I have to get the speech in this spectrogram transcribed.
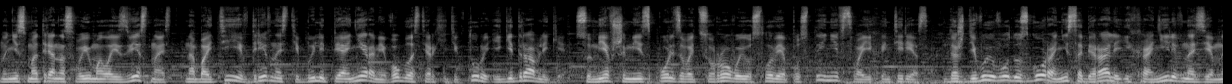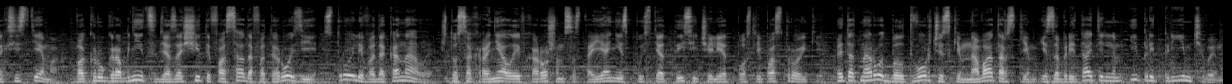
но несмотря на свою малоизвестность, набатеи в древности были пионерами в области архитектуры и гидравлики, сумевшими использовать суровые условия пустыни в своих интересах. Дождевую воду с гор они собирали и хранили в наземных системах. Вокруг гробниц для защиты фасадов от эрозии строили водоканалы, что сохраняло их в хорошем состоянии спустя тысячи лет после постройки. Этот народ был творческим, новаторским, изобретательным и предприимчивым,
